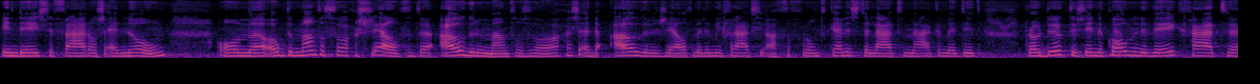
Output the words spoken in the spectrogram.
in deze Varos en Noom, om uh, ook de mantelzorgers zelf, de oudere mantelzorgers en de ouderen zelf met een migratieachtergrond kennis te laten maken met dit product. Dus in de komende week gaat uh,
